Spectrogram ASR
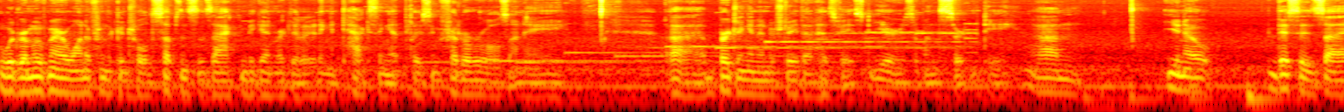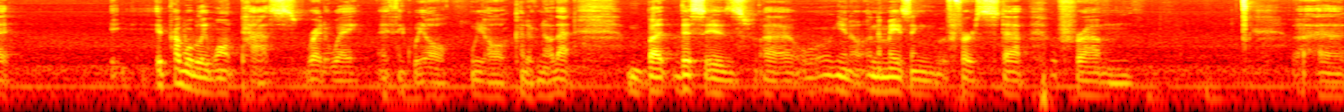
would remove marijuana from the Controlled Substances Act and begin regulating and taxing it, placing federal rules on a uh, burgeoning industry that has faced years of uncertainty. Um, you know, this is uh, it, it, probably won't pass right away. I think we all we all kind of know that, but this is uh, you know an amazing first step from uh,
